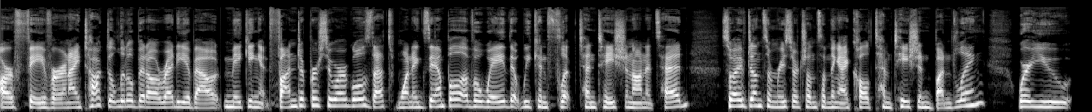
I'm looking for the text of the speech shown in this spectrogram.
our favor. And I talked a little bit already about making it fun to pursue our goals. That's one example of a way that we can flip temptation on its head. So I've done some research on something I call temptation bundling, where you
